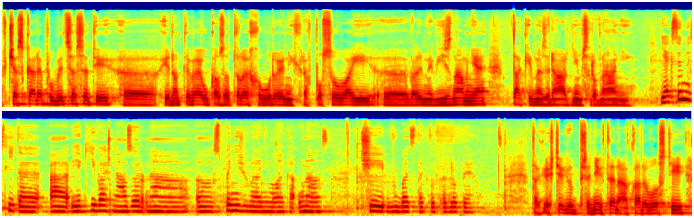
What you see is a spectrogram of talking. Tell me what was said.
v České republice se ty eh, jednotlivé ukazatele chovu do jiných krav posouvají eh, velmi významně, tak i v mezinárodním srovnání. Jak si myslíte a jaký je váš názor na speněžování mléka u nás, či vůbec takto v Evropě? Tak ještě předně k té nákladovosti.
